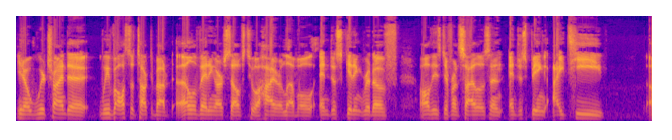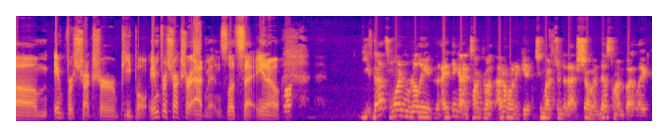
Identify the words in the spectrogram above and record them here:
you know, we're trying to, we've also talked about elevating ourselves to a higher level and just getting rid of all these different silos and, and just being IT um, infrastructure people, infrastructure admins, let's say, you know. Well, that's one really, I think I talked about, I don't want to get too much into that show in this one, but like,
